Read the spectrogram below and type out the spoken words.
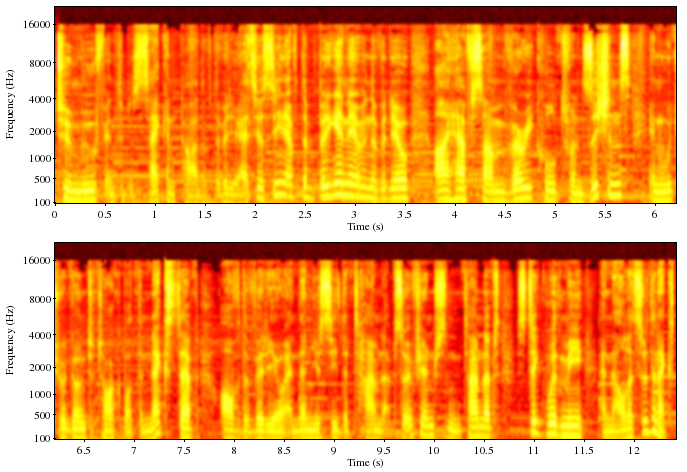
to move into the second part of the video. As you've seen at the beginning of the video, I have some very cool transitions in which we're going to talk about the next step of the video and then you see the time lapse. So if you're interested in time lapse, stick with me and now let's do the next.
